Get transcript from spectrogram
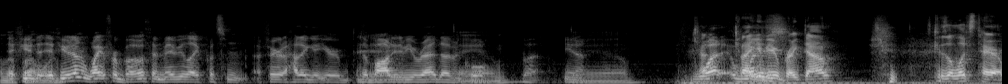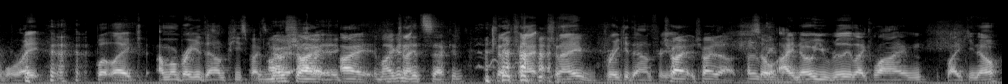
If you front if one. you done white for both and maybe like put some, I figured out how to get your the body to be red. That'd be cool. But you know, Damn. Can, what? can what I give you a breakdown? Because it looks terrible, right? but like I'm gonna break it down piece by piece. No Alright, shot. alright, alright. Am I gonna I- get second? Can, I- can I, can I break it down for you? Try it. Try it out. Try So break I know you really like lime, like you know,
